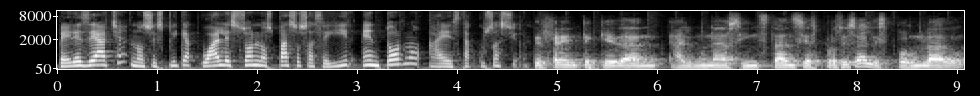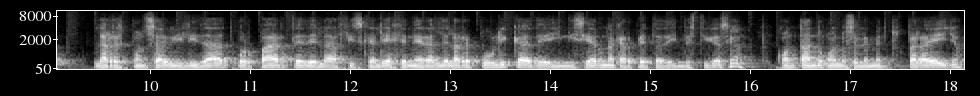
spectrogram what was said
Pérez de Hacha nos explica cuáles son los pasos a seguir en torno a esta acusación. De frente quedan algunas instancias procesales. Por un lado, la responsabilidad por parte de la Fiscalía General de la República de iniciar una carpeta de investigación, contando con los elementos para ello.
